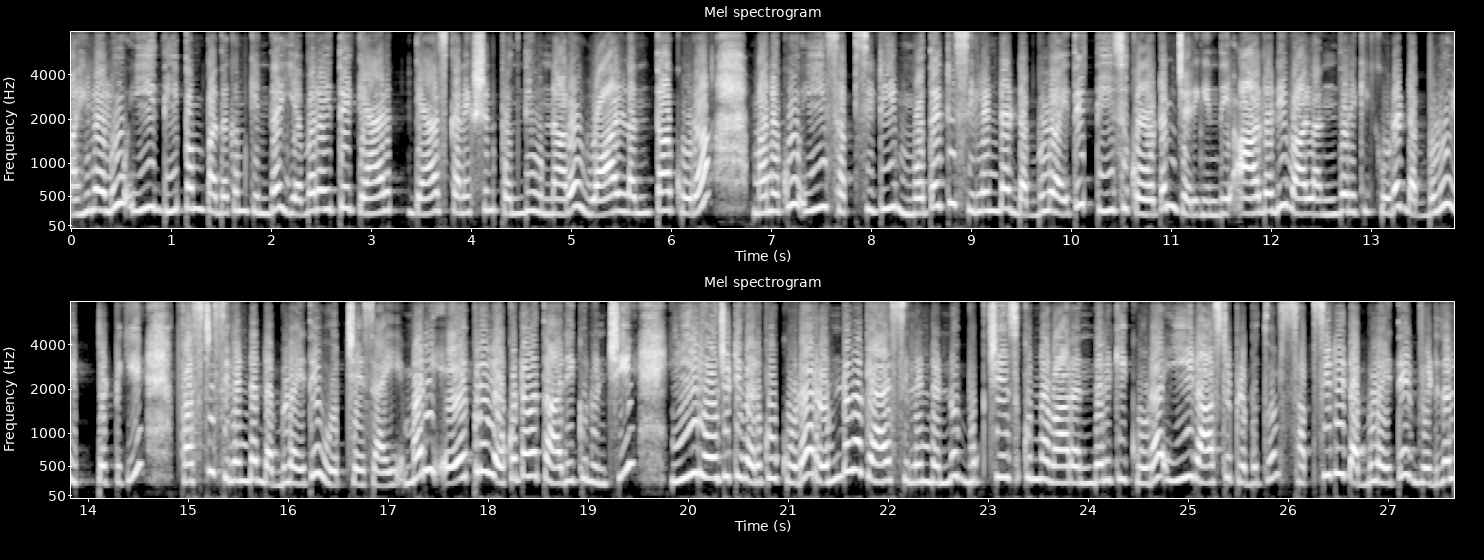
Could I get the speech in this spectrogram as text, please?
మహిళలు ఈ దీపం పథకం కింద ఎవరైతే గ్యా గ్యాస్ కనెక్షన్ పొంది ఉన్నారో వాళ్ళంతా కూడా మనకు ఈ సబ్సిడీ మొదటి సిలిండర్ డబ్బులు అయితే తీసుకోవటం జరిగింది. ఆల్రెడీ వాళ్ళందరికీ కూడా డబ్బులు ఇప్పటికీ ఫస్ట్ సిలిండర్ డబ్బులు అయితే వచ్చేసాయి మరి ఏప్రిల్ ఒకటవ తారీఖు నుంచి ఈ రోజుటి వరకు కూడా రెండవ గ్యాస్ సిలిండర్ను బుక్ చేసుకున్న వారందరికీ కూడా ఈ రాష్ట్ర ప్రభుత్వం సబ్సిడీ డబ్బులు అయితే విడుదల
